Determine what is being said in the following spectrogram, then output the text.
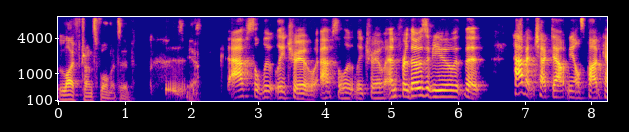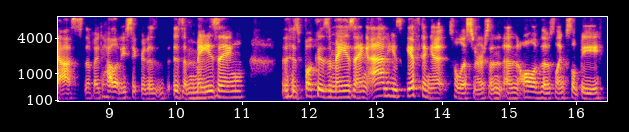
life transformative. Yeah. Absolutely true. Absolutely true. And for those of you that haven't checked out Neil's podcast, The Vitality Secret is, is amazing. His book is amazing and he's gifting it to listeners and, and all of those links will be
